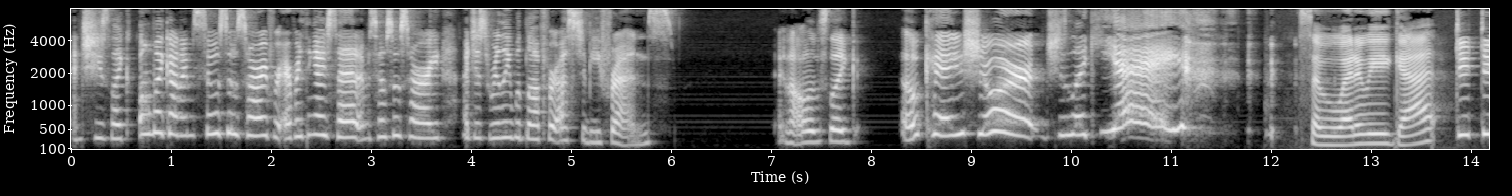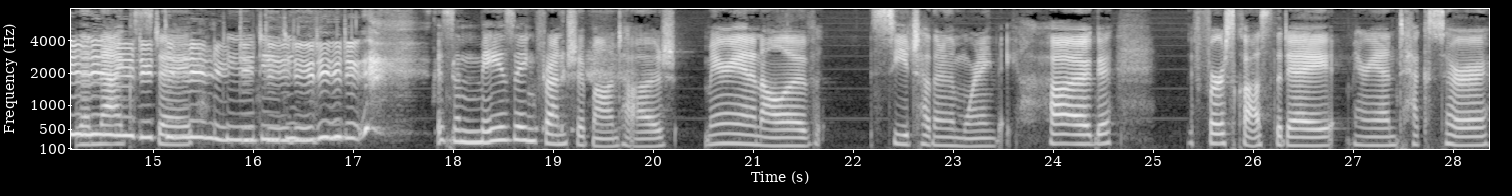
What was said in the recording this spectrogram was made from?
And she's like, oh my god, I'm so, so sorry for everything I said. I'm so, so sorry. I just really would love for us to be friends. And Olive's like, okay, sure. She's like, yay! So what do we get? the next day. It's amazing friendship montage. Marianne and Olive see each other in the morning. They hug. The first class of the day, Marianne texts her.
